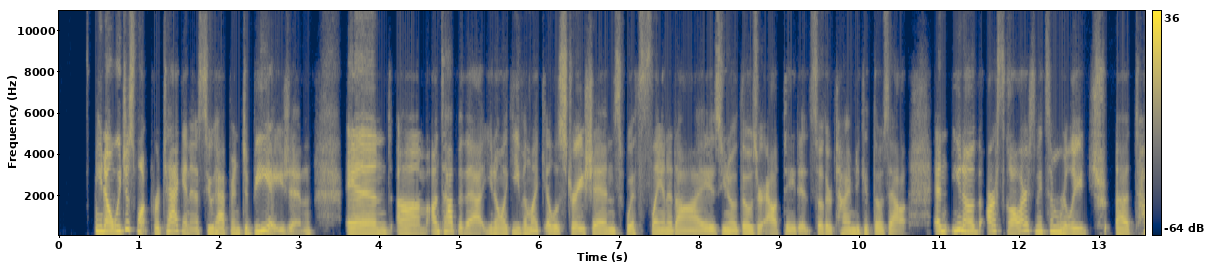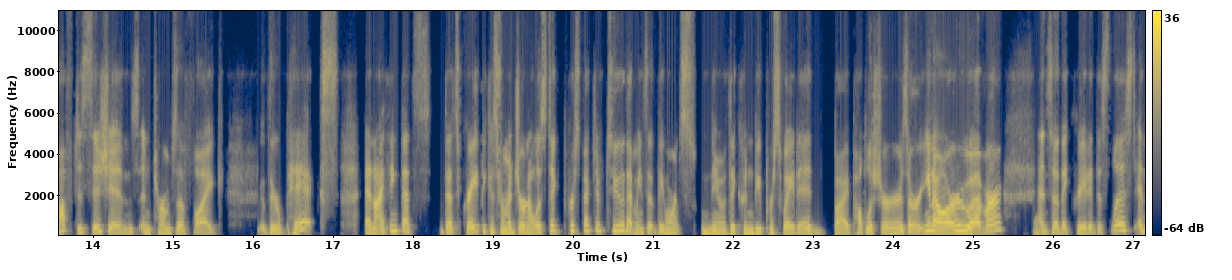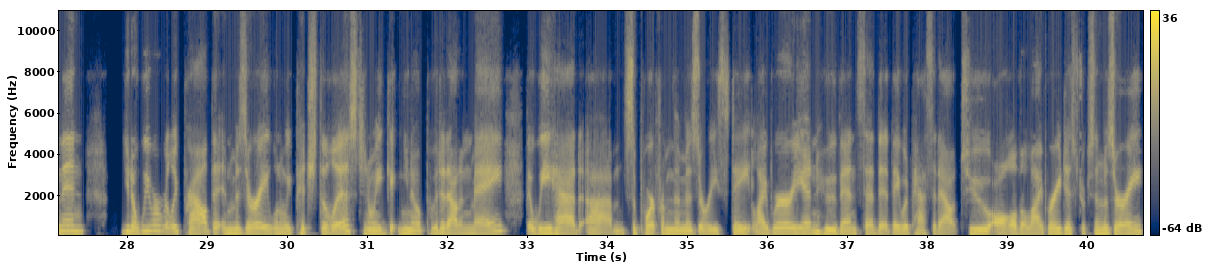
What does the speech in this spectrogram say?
you know, we just want protagonists who happen to be Asian. And um, on top of that, you know, like even like illustrations with slanted eyes, you know, those are outdated. So they're time to get those out. And, you know, our scholars made some really tr- uh, tough decisions in terms of like, their picks and i think that's that's great because from a journalistic perspective too that means that they weren't you know they couldn't be persuaded by publishers or you know or whoever yeah. and so they created this list and then you know, we were really proud that in Missouri, when we pitched the list and we get, you know, put it out in May, that we had um, support from the Missouri State Librarian, who then said that they would pass it out to all the library districts in Missouri.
